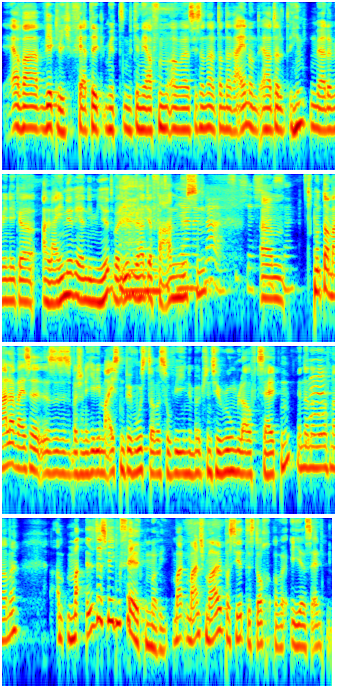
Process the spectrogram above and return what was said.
er war wirklich fertig mit, mit den Nerven, aber sie sind halt dann da rein und er hat halt hinten mehr oder weniger alleine reanimiert, weil irgendwer hat ja fahren müssen. Ja, klar, sicher, Ähm, und normalerweise, es ist wahrscheinlich eh die meisten bewusst, aber so wie in Emergency Room läuft selten in einer Notaufnahme. Deswegen selten, Marie. Ma- Manchmal passiert das doch, aber eher selten.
